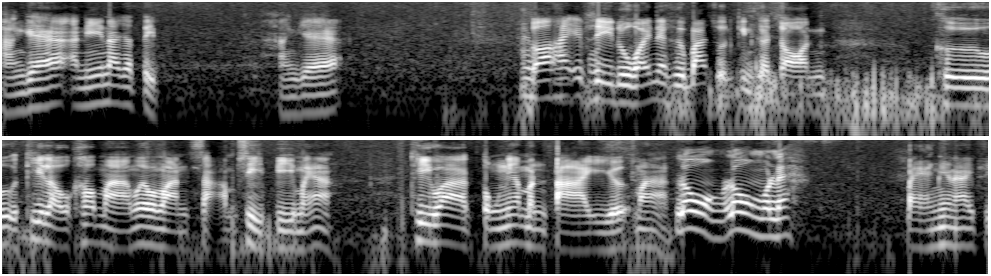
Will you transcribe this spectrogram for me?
หางแย้อันนี้น่าจะติด หางแย้ก็ให้ FC ดูไว้เนี่ยคือบ้านสวนกินขจร คือที่เราเข้ามาเมื่อประมาณ 3-4 ปีไหมอะที่ว่าตรงเนี้ยมันตายเยอะมาก โล่งโล่งหมดเลย แปลงเนี่ยนะ FC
